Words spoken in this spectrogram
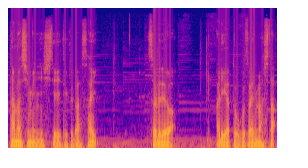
楽しみにしていてください。それではありがとうございました。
